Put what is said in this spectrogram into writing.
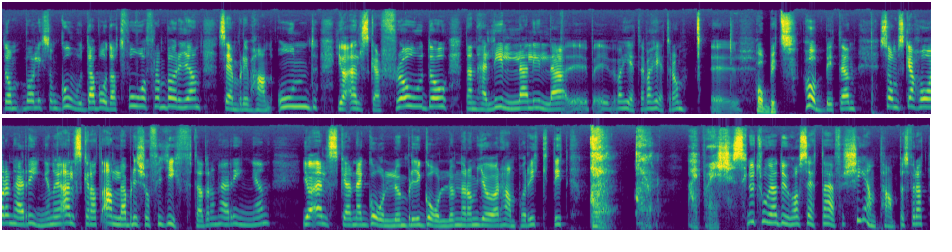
De var liksom goda båda två från början. Sen blev han ond. Jag älskar Frodo, den här lilla, lilla, eh, vad heter, vad heter de? Eh, Hobbits. Hobbiten som ska ha den här ringen och jag älskar att alla blir så förgiftade av den här ringen. Jag älskar när Gollum blir Gollum, när de gör han på riktigt. Nu tror jag du har sett det här för sent Hampus, för att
